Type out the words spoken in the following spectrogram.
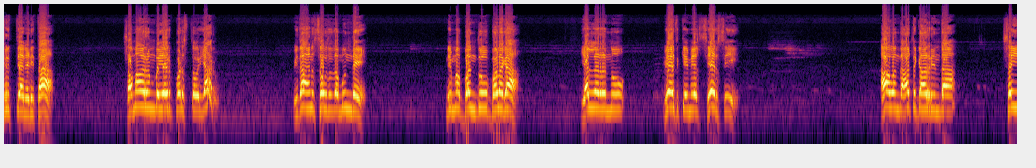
ಕೃತ್ಯ ನಡೀತಾ. ಸಮಾರಂಭ ಏರ್ಪಡಿಸಿದವರು ಯಾರು? ವಿಧಾನಸೌಧದ ಮುಂದೆ ನಿಮ್ಮ ಬಂಧು ಬಳಗ ಎಲ್ಲರನ್ನು ವೇದಿಕೆ ಮೇಲೆ ಸೇರಿಸಿ ಆ ಒಂದು ಆಟಗಾರರಿಂದ ಸಹಿ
